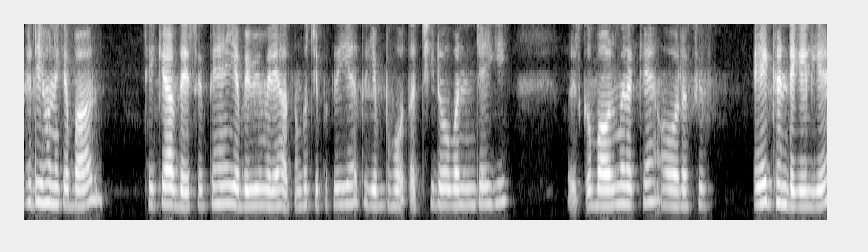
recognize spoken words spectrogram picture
रेडी होने के बाद, ठीक है, आप देख सकते हैं, ये अभी भी मेरे हाथों को चिपक रही है तो ये बहुत अच्छी डो बन जाएगी। और इसको बाउल में रखें और फिर एक घंटे के लिए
